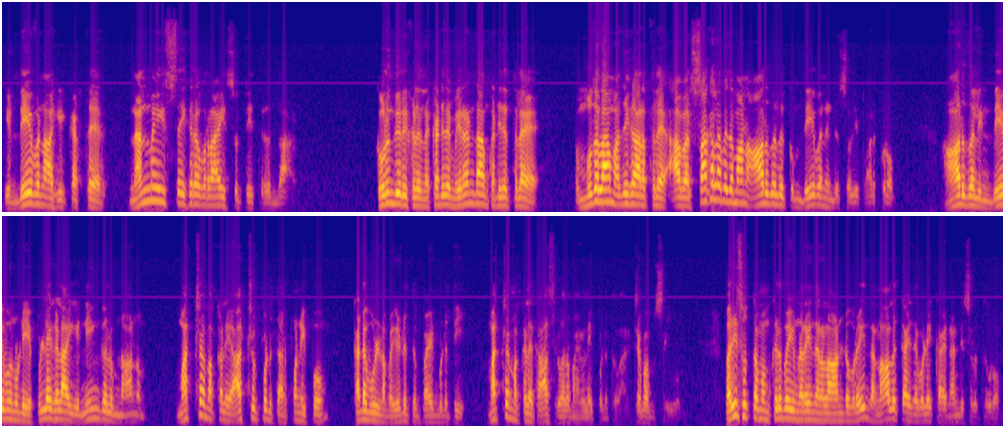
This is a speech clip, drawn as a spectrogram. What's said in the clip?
என் தேவனாகிய கர்த்தர் நன்மை செய்கிறவராய் சுற்றி திருந்தார் குருந்திருக்கிற கடிதம் இரண்டாம் கடிதத்துல முதலாம் அதிகாரத்துல அவர் சகல விதமான ஆறுதலுக்கும் தேவன் என்று சொல்லி பார்க்கிறோம். ஆறுதலின் தேவனுடைய பிள்ளைகளாகிய நீங்களும் நானும் மற்ற மக்களை ஆற்றுப்படுத்த அர்ப்பணிப்போம். கடவுள் நம்ம எடுத்து பயன்படுத்தி மற்ற மக்களுக்கு ஆசீர்வாதமாய் நிலைப்படுத்துவார். ஜெபம் செய்வோம். பரிசுத்தமும் கிருபையும் நிறைந்த நல்ல ஆண்டு இந்த நாளுக்காய் இந்த விலைக்காய் நன்றி செலுத்துகிறோம்.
